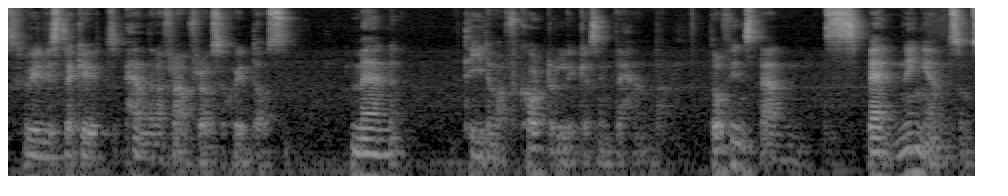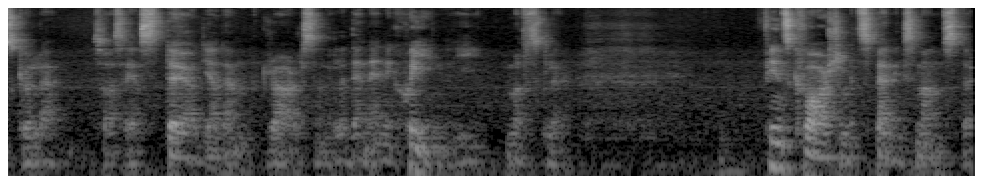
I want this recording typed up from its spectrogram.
Så vill vi sträcka ut händerna framför oss och skydda oss. Men tiden var för kort och det lyckas inte hända. Då finns den spänningen som skulle så att säga stödja den rörelsen eller den energin i muskler finns kvar som ett spänningsmönster.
